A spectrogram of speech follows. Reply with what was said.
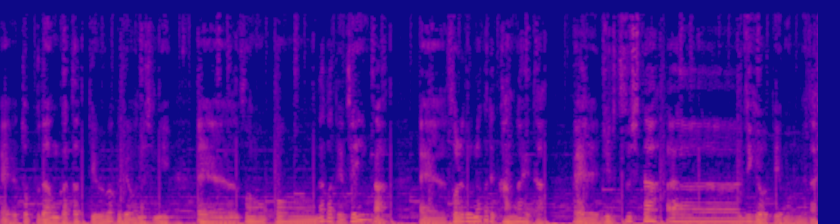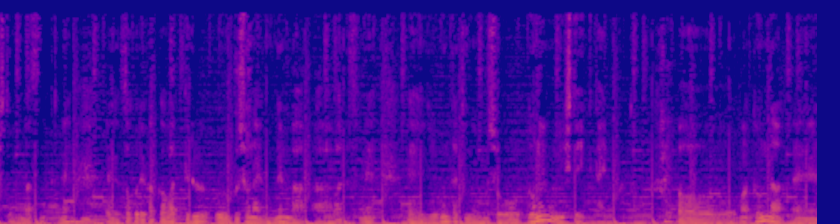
えートップダウン型っていうわけではなしに、えーそのお中で全員が、えーそれぞれの中で考えた、えー自立した事業というものを目指しておりますのでね、えーそこで関わっているう部署内のメンバーはですね、えー自分たちの部署をどのようにしていきたいのかと、おまあ、どんな、え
